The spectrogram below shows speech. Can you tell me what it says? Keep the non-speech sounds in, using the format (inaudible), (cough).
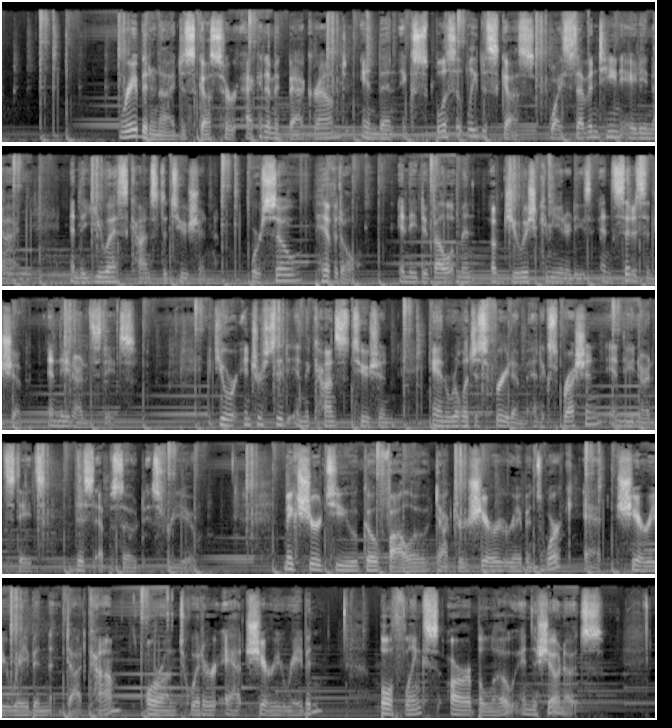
Rabin and I discuss her academic background and then explicitly discuss why 1789 and the U.S. Constitution were so pivotal in the development of Jewish communities and citizenship in the United States. If you are interested in the Constitution and religious freedom and expression in the United States, this episode is for you. Make sure to go follow Dr. Shari Rabin's work at sharirabin.com or on Twitter at sharirabin. Both links are below in the show notes.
